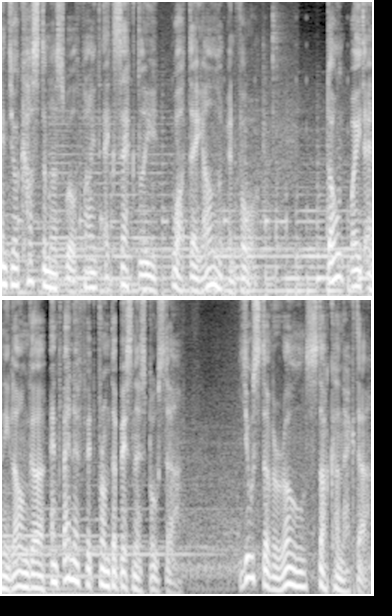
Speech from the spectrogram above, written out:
and your customers will find exactly what they are looking for. Don't wait any longer and benefit from the Business Booster. Use the Virole Stock Connector.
